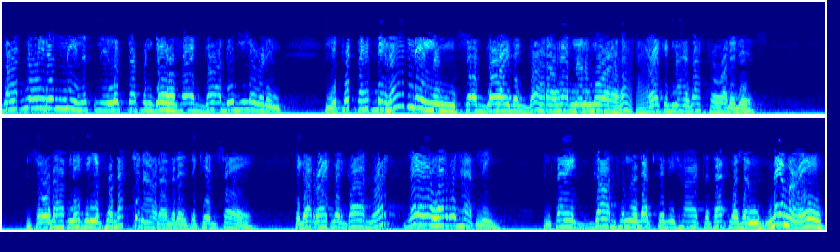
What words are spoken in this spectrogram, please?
God knew he didn't mean it, and he looked up and glorified God who delivered him. And he put that behind him and said, Glory to God, I'll have none more of that. I recognize that for what it is. And so without making a production out of it, as the kids say, he got right with God right there what was happening. And thank God from the depths of his heart that that was a memory,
